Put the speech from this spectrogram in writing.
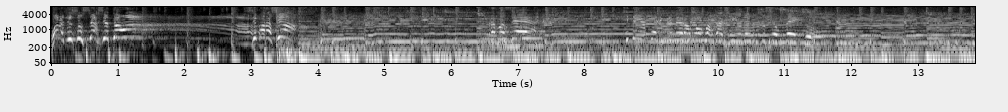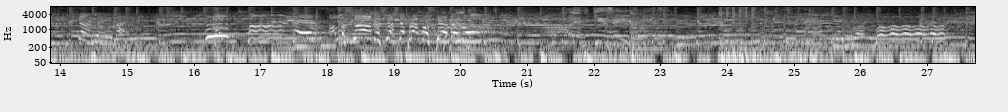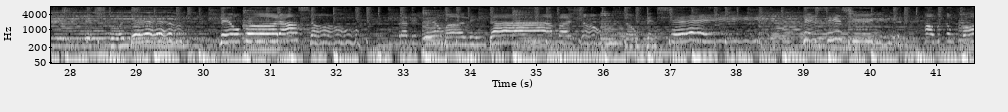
Bora de sucesso então! Ah! Simbora assim, ó! Pra você que tem aquele primeiro amor guardadinho dentro do seu peito. Canta aí, vai! Uh!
